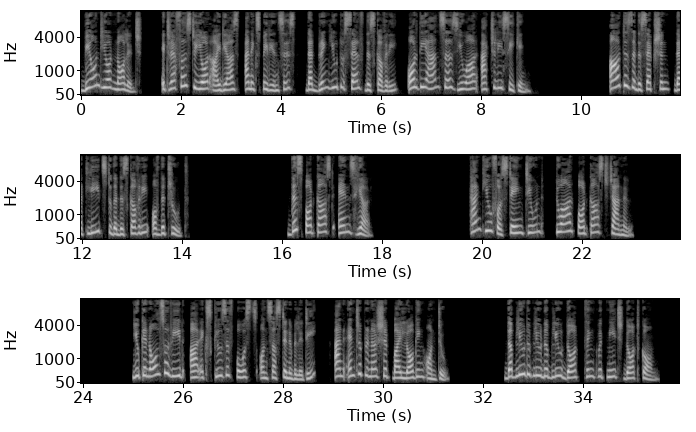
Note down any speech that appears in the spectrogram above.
Beyond your knowledge, it refers to your ideas and experiences that bring you to self discovery or the answers you are actually seeking. Art is the deception that leads to the discovery of the truth. This podcast ends here. Thank you for staying tuned to our podcast channel. You can also read our exclusive posts on sustainability and entrepreneurship by logging on to www.thinkwithniche.com.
